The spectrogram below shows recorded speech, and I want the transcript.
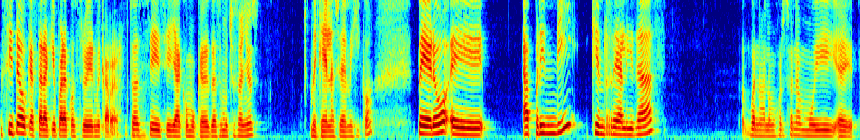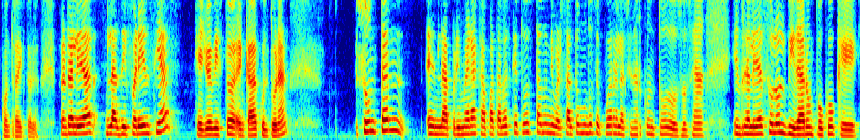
sí tengo que estar aquí para construir mi carrera. Entonces, sí, sí, ya como que desde hace muchos años me quedé en la Ciudad de México. Pero eh, aprendí que en realidad, bueno, a lo mejor suena muy eh, contradictorio, pero en realidad las diferencias que yo he visto en cada cultura son tan en la primera capa, tal vez que todo es tan universal, todo el mundo se puede relacionar con todos, o sea, en realidad solo olvidar un poco que,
